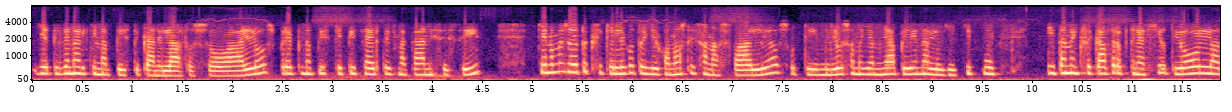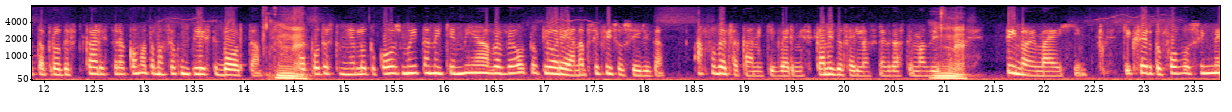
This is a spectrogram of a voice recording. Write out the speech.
Γιατί δεν αρκεί να πεις τι κάνει λάθος ο άλλος, πρέπει να πεις και τι θα έρθεις να κάνεις εσύ. Και νομίζω έπαιξε και λίγο το γεγονός της ανασφάλειας, ότι μιλούσαμε για μια απλή αναλογική που ήταν ξεκάθαρο από την αρχή ότι όλα τα προοδευτικά αριστερά κόμματα μας έχουν κλείσει την πόρτα. Ναι. Οπότε στο μυαλό του κόσμου ήταν και μια βεβαιότητα ότι ωραία, να ψηφίσω ΣΥΡΙΖΑ. Αφού δεν θα κάνει κυβέρνηση, κανείς δεν θέλει να συνεργαστεί μαζί του. Ναι. Τι νόημα έχει. Και ξέρετε, ο φόβος είναι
